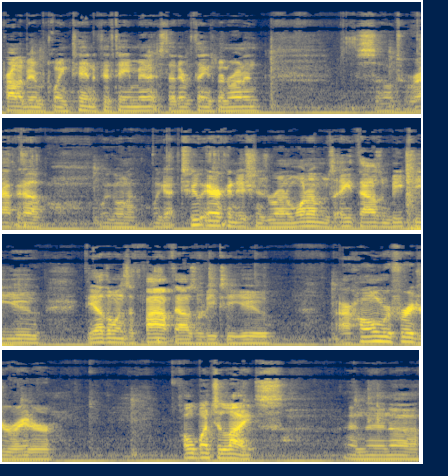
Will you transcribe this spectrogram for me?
probably been between 10 to 15 minutes that everything's been running. So to wrap it up, we're gonna, we got two air conditioners running. One of them's 8,000 BTU. The other one's a 5,000 BTU. Our home refrigerator, whole bunch of lights. And then uh,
